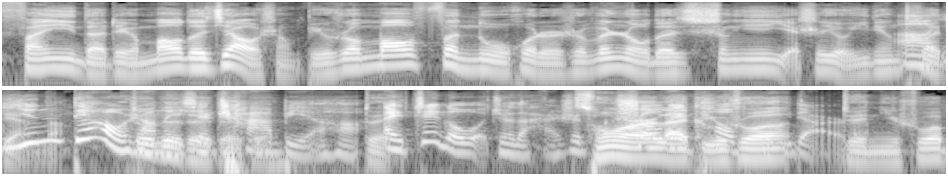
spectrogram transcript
翻译的这个猫的叫声，比如说猫愤怒或者是温柔的声音也是有一定啊，特点的。音调上的一些差别哈，对哎，这个我觉得还是从而来，比如说一点。对你说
